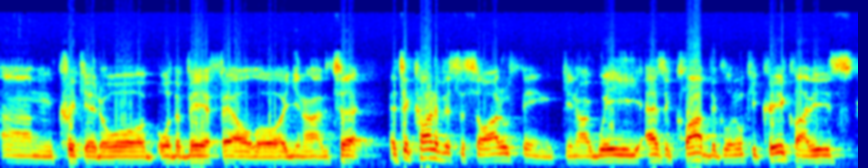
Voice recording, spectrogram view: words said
um, cricket or or the VFL or you know it's a it's a kind of a societal thing. You know, we as a club, the Glenorchy Cricket Club is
